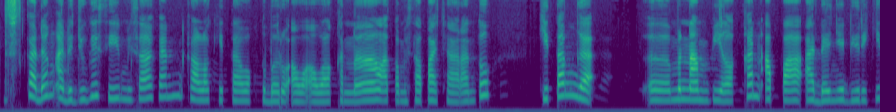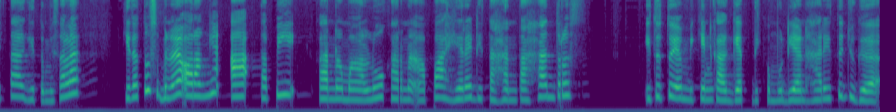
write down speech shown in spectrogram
Terus kadang ada juga sih, misalkan kalau kita waktu baru awal-awal kenal atau misal pacaran tuh kita nggak eh, menampilkan apa adanya diri kita gitu. Misalnya kita tuh sebenarnya orangnya A, tapi karena malu, karena apa akhirnya ditahan-tahan terus itu tuh yang bikin kaget di kemudian hari itu juga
